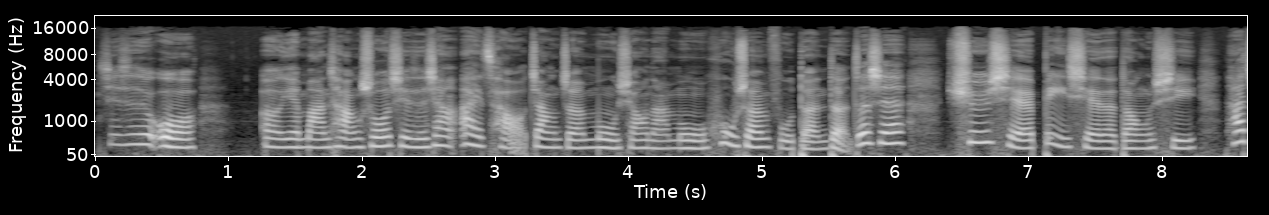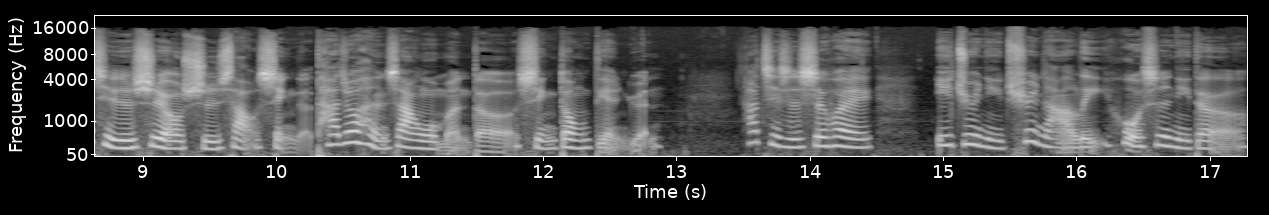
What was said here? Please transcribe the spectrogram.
其实我呃也蛮常说，其实像艾草、降真木、肖楠木、护身符等等这些驱邪辟邪的东西，它其实是有时效性的。它就很像我们的行动电源，它其实是会依据你去哪里，或是你的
